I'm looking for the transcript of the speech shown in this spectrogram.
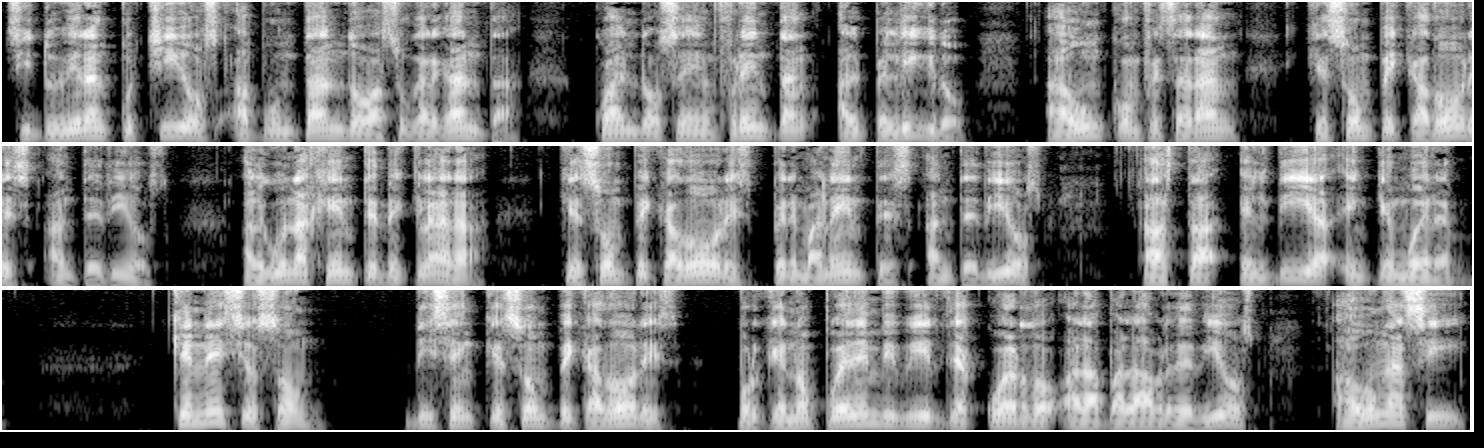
si tuvieran cuchillos apuntando a su garganta, cuando se enfrentan al peligro, aún confesarán que son pecadores ante Dios. Alguna gente declara que son pecadores permanentes ante Dios hasta el día en que mueran. ¿Qué necios son? Dicen que son pecadores porque no pueden vivir de acuerdo a la palabra de Dios. Aún así,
